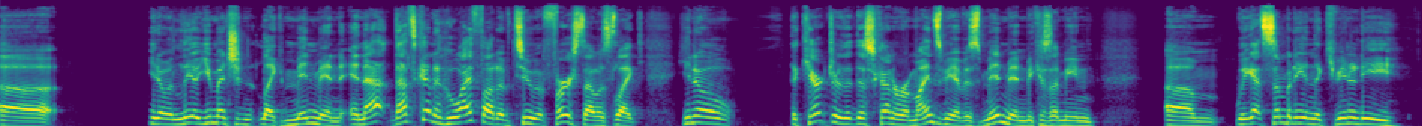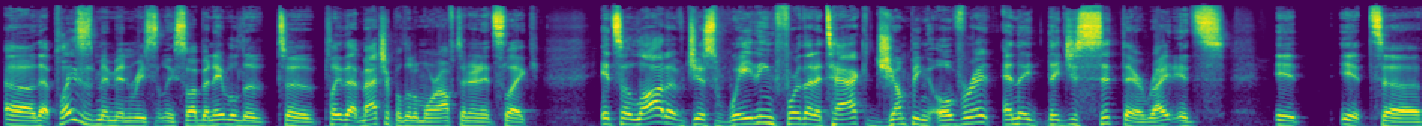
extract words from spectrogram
Uh, you know, and Leo, you mentioned like Min Min, and that that's kind of who I thought of too at first. I was like, you know, the character that this kind of reminds me of is Min Min because I mean, um, we got somebody in the community uh, that plays as Min Min recently, so I've been able to to play that matchup a little more often, and it's like. It's a lot of just waiting for that attack, jumping over it, and they they just sit there, right? It's it it uh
